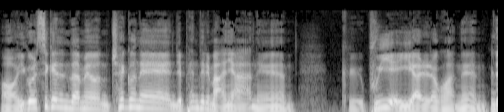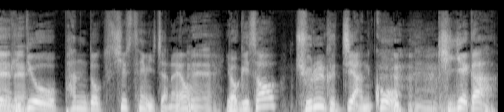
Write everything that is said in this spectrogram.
어 이걸 쓰게 된다면 최근에 이제 팬들이 많이 아는 그 VAR이라고 하는 네네. 비디오 판독 시스템이 있잖아요. 네. 여기서 줄을 긋지 않고 음. 기계가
